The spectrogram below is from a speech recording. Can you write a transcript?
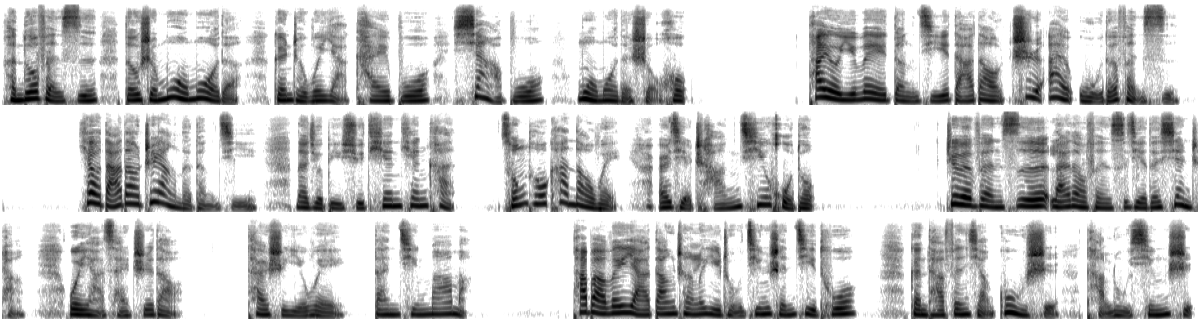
很多粉丝都是默默的跟着薇娅开播、下播，默默的守候。她有一位等级达到挚爱五的粉丝，要达到这样的等级，那就必须天天看。从头看到尾，而且长期互动。这位粉丝来到粉丝节的现场，薇娅才知道，她是一位单亲妈妈。她把薇娅当成了一种精神寄托，跟她分享故事，袒露心事。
